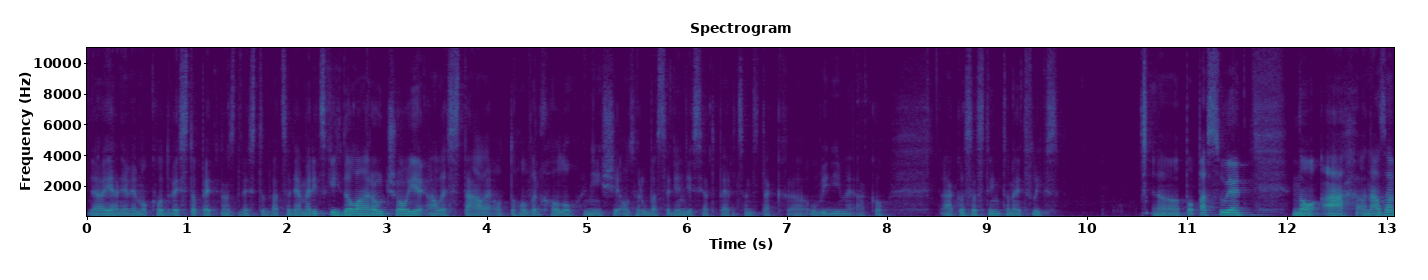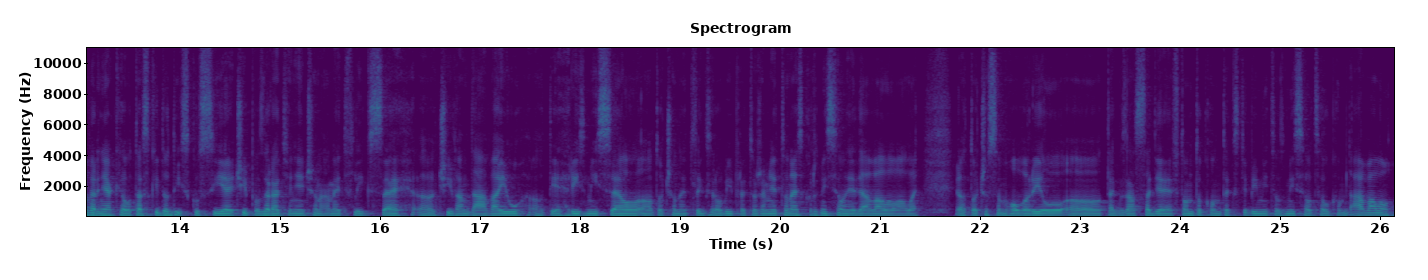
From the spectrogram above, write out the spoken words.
e, ja neviem, okolo 215-220 amerických dolárov, čo je ale stále od toho vrcholu nižšie o zhruba 70%, tak e, uvidíme, ako, ako sa s týmto Netflix popasuje. No a na záver nejaké otázky do diskusie, či pozeráte niečo na Netflixe, eh, či vám dávajú eh, tie hry zmysel, to čo Netflix robí, pretože mne to najskôr zmysel nedávalo, ale to čo som hovoril, tak v zásade v tomto kontexte by mi to zmysel celkom dávalo.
